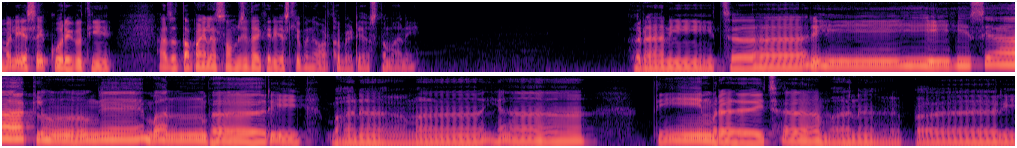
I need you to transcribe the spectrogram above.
मैले यसै कोरेको थिएँ। आज तपाईँलाई सम्झिँदाखेरि यसले पनि अर्थ भेटे जस्तो माने। रानी चरी स्याक्लुङ्गे मनभरि भन माया। तिम्रै छ मन परी।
